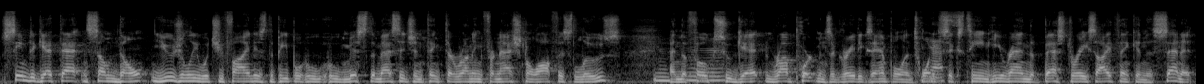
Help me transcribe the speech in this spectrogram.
seem to get that and some don't. Usually, what you find is the people who, who miss the message and think they're running for national office lose. Mm-hmm. And the folks who get, Rob Portman's a great example in 2016. Yes. He ran the best race, I think, in the Senate,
